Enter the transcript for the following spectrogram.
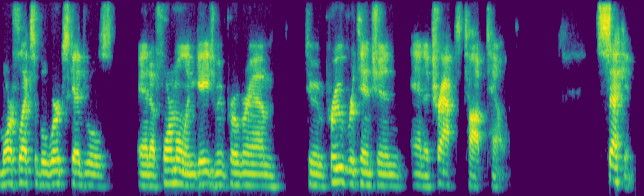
more flexible work schedules, and a formal engagement program to improve retention and attract top talent. Second,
